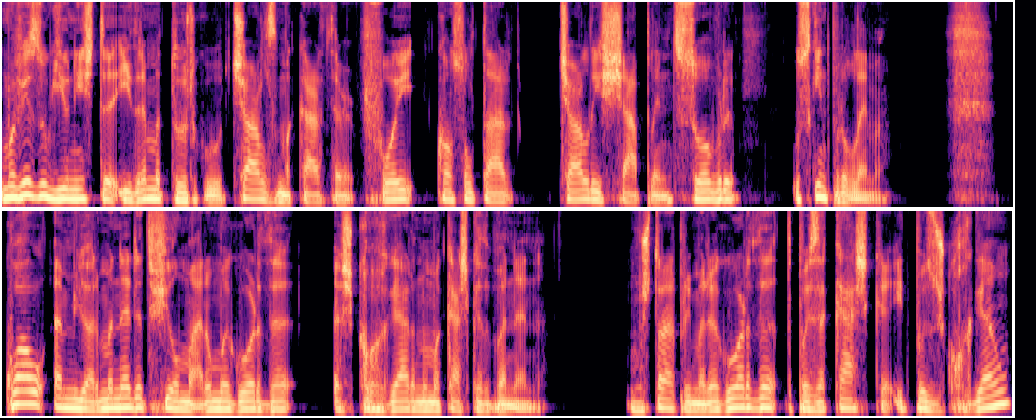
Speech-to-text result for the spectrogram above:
Uma vez o guionista e dramaturgo Charles MacArthur foi consultar Charlie Chaplin sobre o seguinte problema: Qual a melhor maneira de filmar uma gorda a escorregar numa casca de banana? mostrar primeiro a gorda, depois a casca e depois o escorregão?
